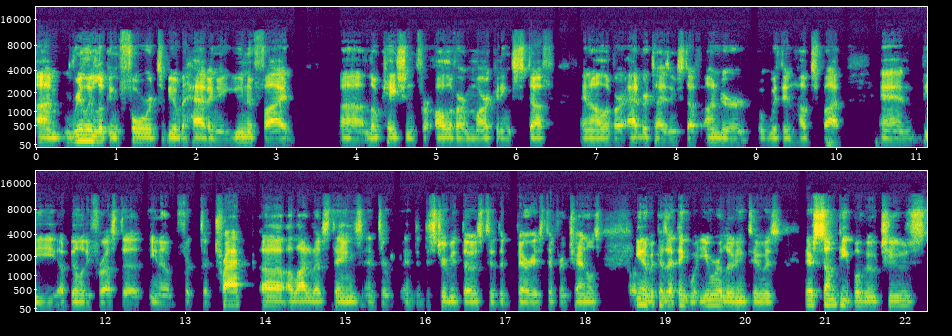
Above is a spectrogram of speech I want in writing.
I'm really looking forward to be able to having a unified uh, location for all of our marketing stuff and all of our advertising stuff under within HubSpot and the ability for us to you know for, to track uh, a lot of those things and to and to distribute those to the various different channels you know because i think what you were alluding to is there's some people who choose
